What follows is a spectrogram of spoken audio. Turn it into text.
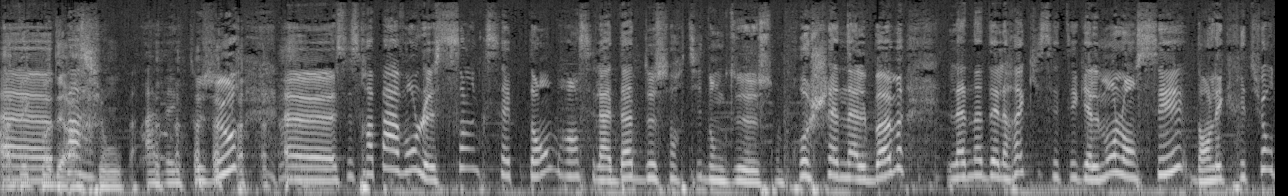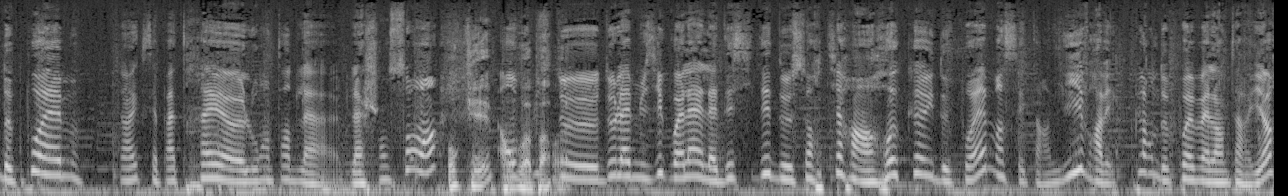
Avec Euh, modération. pas- avec toujours. Euh, ce sera pas avant le 5 septembre. hein. C'est la date de sortie donc de son prochain album. Lana Del Rey qui s'est également lancée dans l'écriture de poèmes. C'est vrai que c'est pas très euh, lointain de la, de la chanson. Hein. En plus pas. de, de la musique, voilà, elle a décidé de sortir un recueil de poèmes. hein. C'est un livre avec plein de poèmes à l'intérieur,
